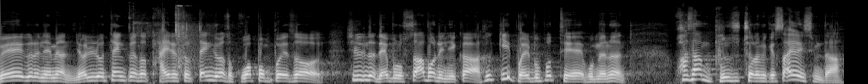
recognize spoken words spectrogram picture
왜 그러냐면 연료 탱크에서 다이렉트로 땡겨서 고압 펌프에서 실린더 내부로 쏴버리니까 흡기 밸브 포트에 보면은 화산 분수처럼 이렇게 쌓여 있습니다.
